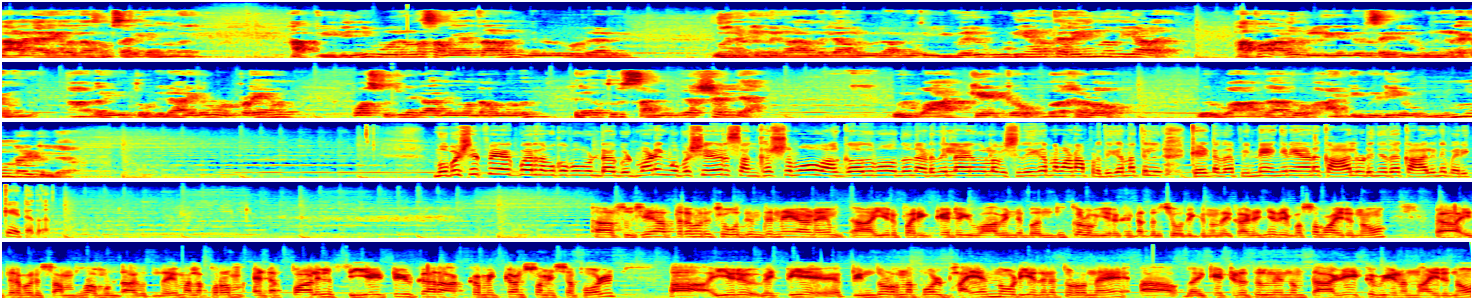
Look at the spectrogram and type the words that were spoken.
നാളെ കാര്യങ്ങളെല്ലാം സംസാരിക്കാൻ എന്നുള്ളത്. ആ പിരിഞ്ഞു പോരുന്ന സമയത്താണ് ഇങ്ങനൊരു തൊഴിലാളി വീണിട്ടുണ്ട് കാണുന്നില്ല എന്ന് പറഞ്ഞത് ഇവർ കൂടിയാണ് തെരയുന്നത് ഇയാളെ. അപ്പൊ ആൾ ബിൽഡിങ്ങിന്റെ ഒരു സൈഡിൽ വീണ് കിടക്കുന്നുണ്ട്. അവർ ഈ തൊഴിലാളികൾ ഉൾപ്പെടെയാണ് ഹോസ്പിറ്റലിലേക്ക് ആദ്യം കൊണ്ടുപോകുന്നത് ഇതിനകത്തൊരു സംഘർഷമില്ല. ഒരു വാക്കേറ്റോ ബഹളോ ഒരു വാഗാതോ അടിപിടിയോ ഒന്നും ഉണ്ടായിട്ടില്ല. മുബഷീർ പി അക്ബർ നമുക്കൊപ്പം ഉണ്ട്. Good morning Mubasheer. സംഘർഷമോ വാഗ്വാദമോ ഒന്നും നടന്നില്ല എന്നുള്ള വിശദീകരണമാണ് ആ പ്രതികരണത്തിൽ കേട്ടത്. പിന്നെ എങ്ങനെയാണ് കാലൊടിഞ്ഞത് കാലിന് പരിക്കേറ്റത്? സുജയ അത്തരം ഒരു ചോദ്യം തന്നെയാണ് ഈ ഒരു പരിക്കേറ്റ യുവാവിന്റെ ബന്ധുക്കളും ഈ ഒരു ഘട്ടത്തിൽ ചോദിക്കുന്നത്. കഴിഞ്ഞ ദിവസമായിരുന്നു ഇത്തരം ഒരു സംഭവം ഉണ്ടാകുന്നത്. മലപ്പുറം എടപ്പാളിൽ സി ഐ ടി യുക്കാർ ആക്രമിക്കാൻ ശ്രമിച്ചപ്പോൾ ഈ ഒരു വ്യക്തിയെ പിന്തുടർന്നപ്പോൾ ഭയം നോടിയതിനെ തുടർന്ന് കെട്ടിടത്തിൽ നിന്നും താഴേക്ക് വീണെന്നായിരുന്നു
